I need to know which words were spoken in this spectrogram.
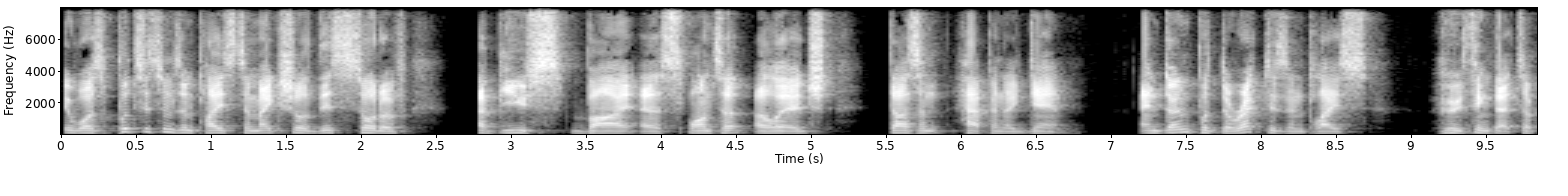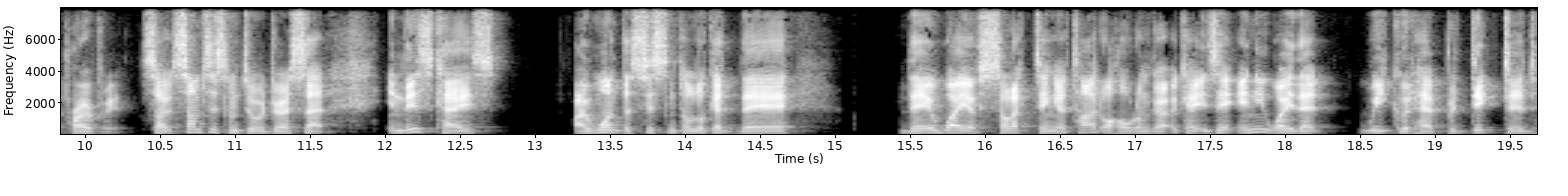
it was put systems in place to make sure this sort of abuse by a sponsor alleged doesn't happen again. And don't put directors in place who think that's appropriate. So some system to address that. In this case, I want the system to look at their their way of selecting a title holder and go, okay, is there any way that we could have predicted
